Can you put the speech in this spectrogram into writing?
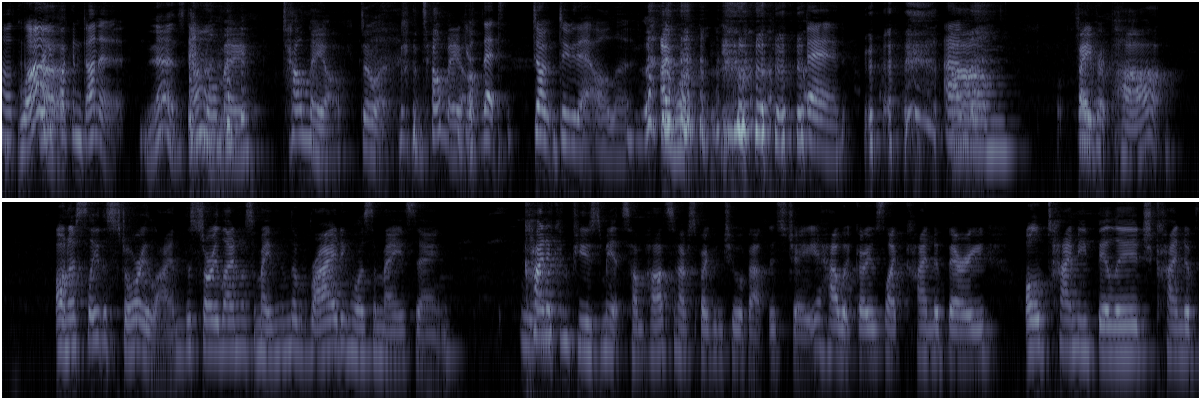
I was like, "Oh, you fucking done it. Yeah, it's Ignore done. me. Tell me off. Do it. Tell me off. That's don't do that, Ola. I won't. Bad. um, favorite favorite part? Honestly, the storyline. The storyline was amazing. The writing was amazing. Kind of confused me at some parts, and I've spoken to you about this, G. How it goes like kind of very old timey village, kind of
